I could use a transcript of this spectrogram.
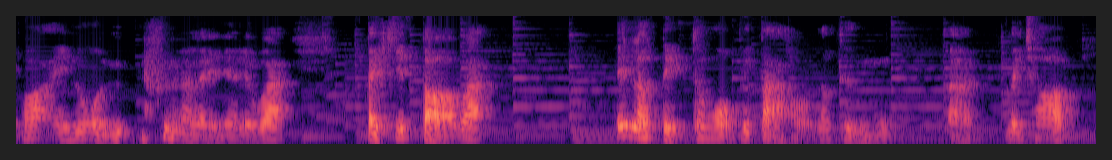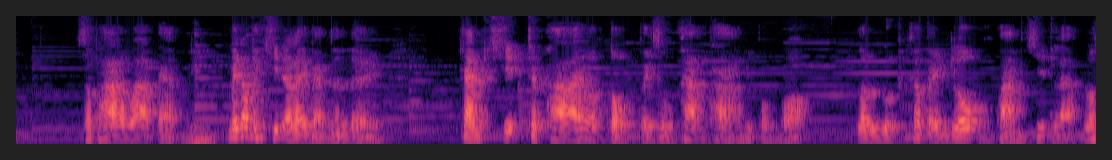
เพราะไอ้นู่นอะไรเงี้ยหรือว่าไปคิดต่อว่า เอ๊ะเราติดสงบหรือเปล่า เราถึงไม่ชอบสภาวะแบบนี้ ไม่ต้องไปคิดอะไรแบบนั้นเลย การคิดจะพาเราตกไปสู่ข้างทางที่ผมบอก เราหลุดเข้าไปโลกของความคิดแล้ว เรา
